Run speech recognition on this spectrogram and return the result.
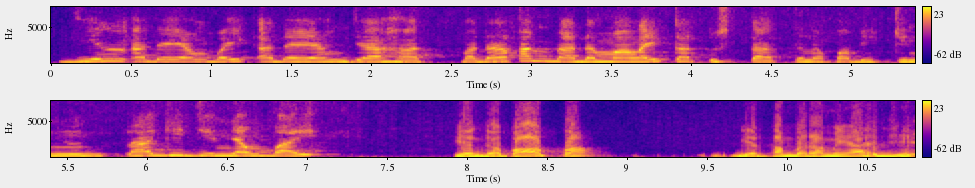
jin ada yang baik ada yang jahat? Padahal kan udah ada malaikat Ustadz. Kenapa bikin lagi jin yang baik? ya enggak apa-apa. Biar tambah rame aja.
